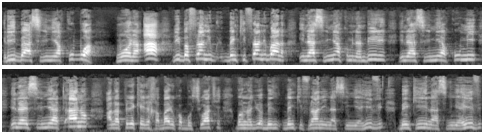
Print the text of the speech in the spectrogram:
riba asilimia kubwa? Mona ah, riba fulani benki fulani bwana ina asilimia kumi na mbili ina asilimia kumi ina asilimia tano. Anapeleka ile habari kwa bosi wake bwana unajua benki fulani ina asilimia hivi benki hii ina asilimia hivi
